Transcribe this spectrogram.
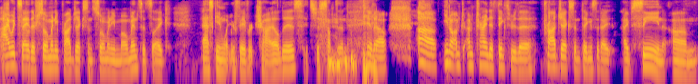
I would say there's so many projects and so many moments. It's like asking what your favorite child is. It's just something, you know. Uh, you know, I'm I'm trying to think through the projects and things that I I've seen. Um,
